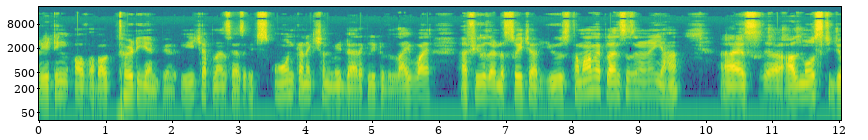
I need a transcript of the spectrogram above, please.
rating of about thirty ampere each appliance has its own connection made directly to the live wire a fuse and switch are use तमाम अप्लायंसेज इन्होंने यहाँ ऑलमोस्ट जो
